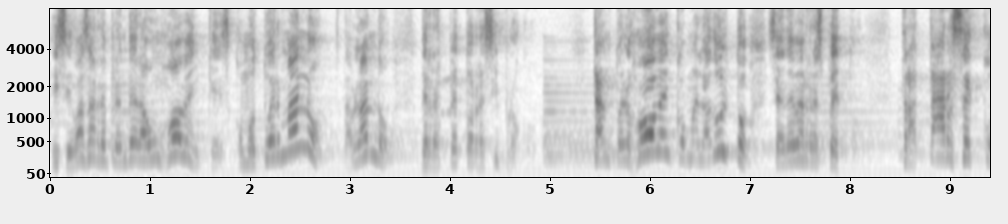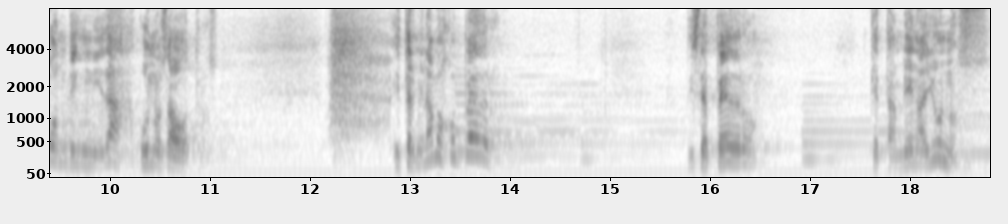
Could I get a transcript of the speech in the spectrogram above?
Y si vas a reprender a un joven que es como tu hermano, está hablando de respeto recíproco. Tanto el joven como el adulto se deben respeto. Tratarse con dignidad unos a otros. Y terminamos con Pedro. Dice Pedro que también hay unos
